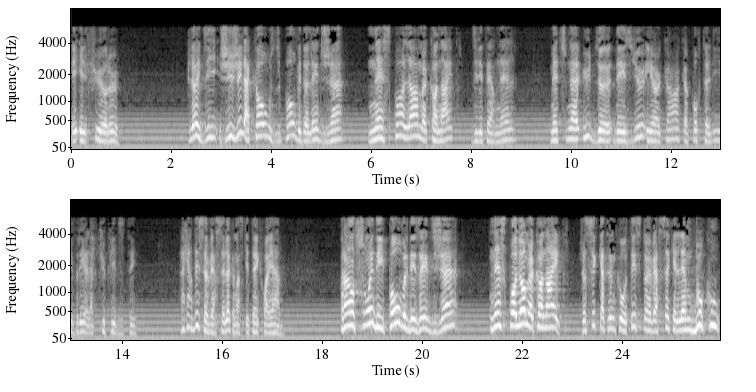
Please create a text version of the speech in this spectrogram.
et il fut heureux. Puis là, il dit, juger la cause du pauvre et de l'indigent, n'est-ce pas là me connaître, dit l'Éternel, mais tu n'as eu des yeux et un cœur que pour te livrer à la cupidité. Regardez ce verset-là, comment ce qui est incroyable. Prendre soin des pauvres et des indigents, n'est-ce pas là me connaître? Je sais que Catherine Côté, c'est un verset qu'elle aime beaucoup.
